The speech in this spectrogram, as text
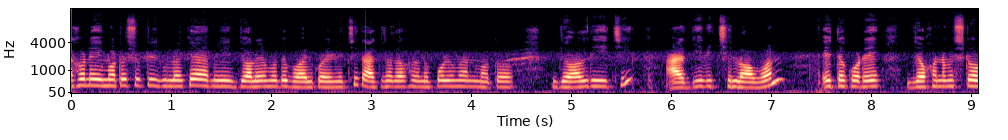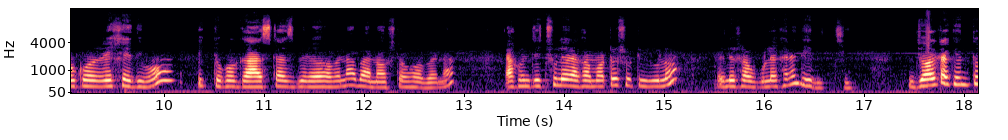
এখন এই মটরশুঁটিগুলোকে আমি জলের মধ্যে বয়ল করে নিচ্ছি। তার জন্য দেখো পরিমাণ মতো জল দিয়েছি। আর দিয়ে দিচ্ছি লবণ। এতে করে যখন আমি স্টোর করে রেখে দিব, একটু করে গাছ টাছ বেরো হবে না বা নষ্ট হবে না। এখন যে ছুলে রাখা মটরশুঁটিগুলো, এগুলো সবগুলো এখানে দিয়ে দিচ্ছি। জলটা কিন্তু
